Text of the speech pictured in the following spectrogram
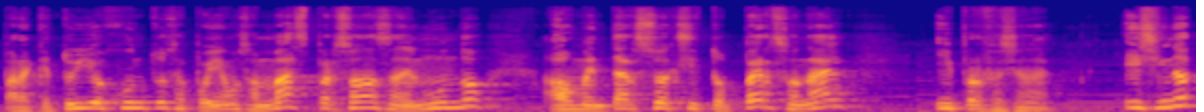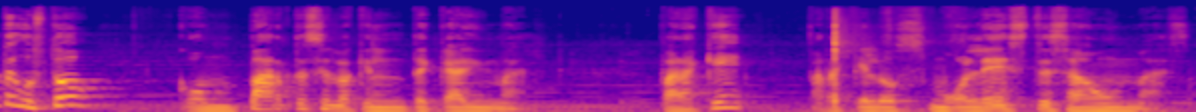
para que tú y yo juntos apoyemos a más personas en el mundo a aumentar su éxito personal y profesional. Y si no te gustó, compárteselo a quien te caen mal. ¿Para qué? Para que los molestes aún más.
